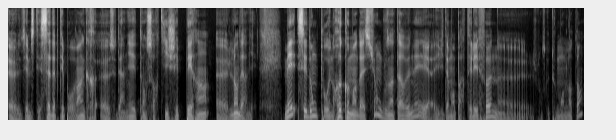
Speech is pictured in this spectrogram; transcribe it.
le deuxième c'était S'adapter pour vaincre, ce dernier étant sorti chez Perrin l'an dernier. Mais c'est donc pour une recommandation que vous intervenez, évidemment par téléphone, je pense que tout le monde l'entend,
